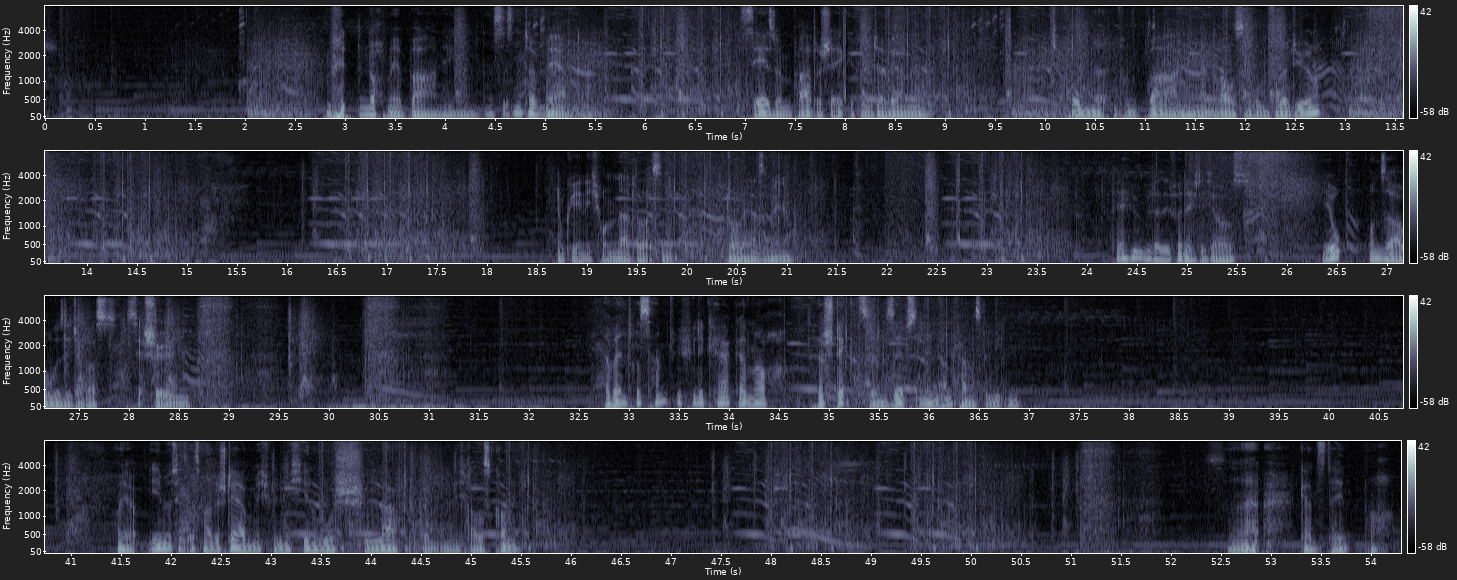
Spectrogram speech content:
Mit noch mehr Bahnhängern. Das ist eine Taverne. Sehr sympathische Ecke für eine Taverne. Mit hunderten von Bahnhängern draußen rum vor der Tür. Okay, nicht 100, aber es sind doch eine ganze Menge. Der Hügel, der sieht verdächtig aus. Jo, unser Auge sieht ja was. Sehr schön. Aber interessant, wie viele Kerker noch versteckt sind, selbst in den Anfangsgebieten. Oh ja, ihr müsst jetzt erstmal alle. Ich will nämlich hier in Ruhe schlafen können, wenn ich rauskomme. Ganz da hinten noch.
